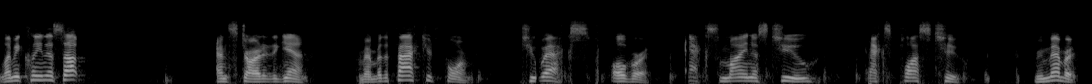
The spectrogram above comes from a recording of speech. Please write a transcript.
let me clean this up and start it again. Remember the factored form. 2x over x minus 2, x plus 2. Remember,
